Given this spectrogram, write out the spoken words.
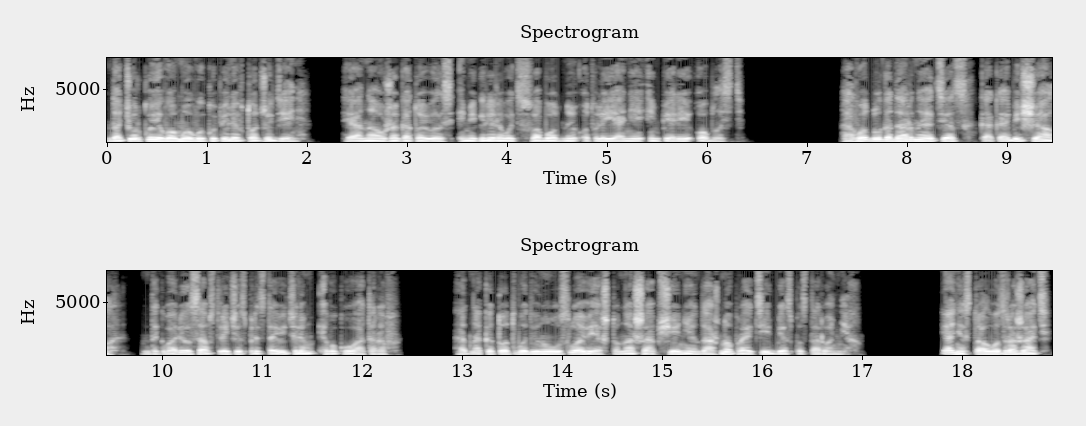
Дочурку его мы выкупили в тот же день, и она уже готовилась эмигрировать в свободную от влияния империи область. А вот благодарный отец, как и обещал, договорился о встрече с представителем эвакуаторов, Однако тот выдвинул условие, что наше общение должно пройти без посторонних. Я не стал возражать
